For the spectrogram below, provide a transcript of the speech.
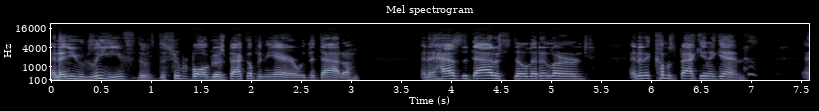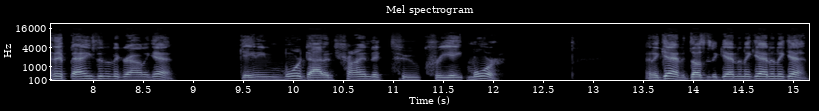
And then you leave. The, the Super Ball goes back up in the air with the data. And it has the data still that it learned. And then it comes back in again. And it bangs into the ground again gaining more data and trying to, to create more. And again, it does it again and again and again,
